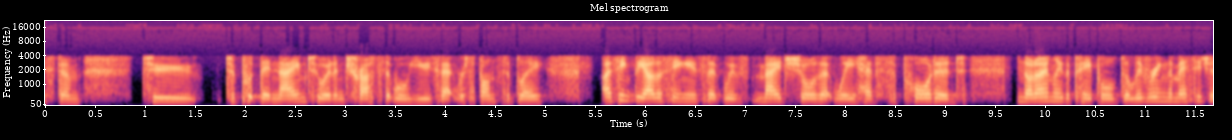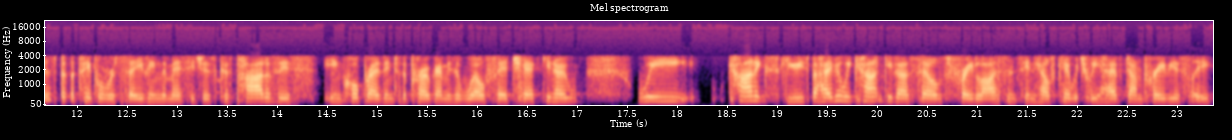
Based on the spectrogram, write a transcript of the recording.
system to to put their name to it and trust that we'll use that responsibly. I think the other thing is that we've made sure that we have supported not only the people delivering the messages, but the people receiving the messages, because part of this incorporated into the program is a welfare check. You know, we can't excuse behaviour. We can't give ourselves free license in healthcare, which we have done previously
